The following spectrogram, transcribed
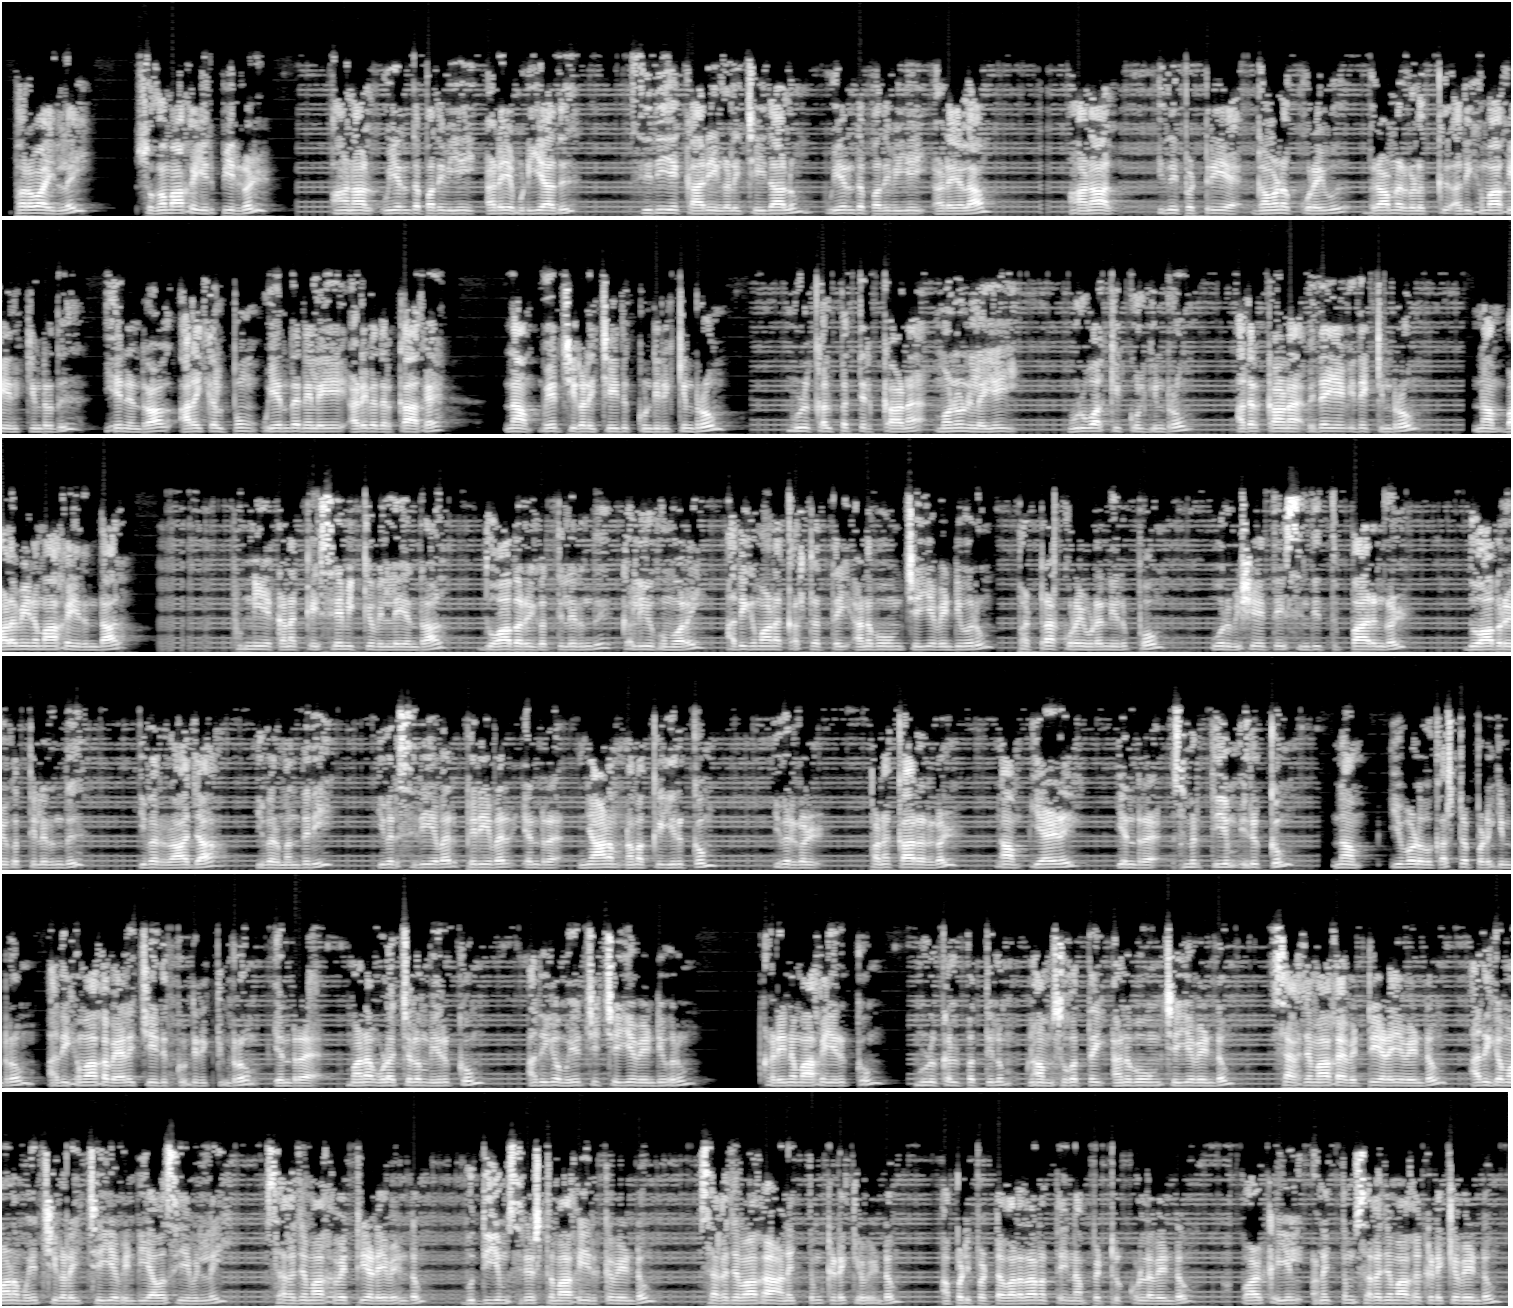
பரவாயில்லை சுகமாக இருப்பீர்கள் ஆனால் உயர்ந்த பதவியை அடைய முடியாது. சிறிய காரியங்களை செய்தாலும் உயர்ந்த பதவியை அடையலாம். ஆனால் இதை பற்றிய கவனக்குறைவு பிராமணர்களுக்கு அதிகமாக இருக்கின்றது. ஏனென்றால் அரைக்கல்பும் உயர்ந்த நிலையை அடைவதற்காக நாம் முயற்சிகளை செய்து கொண்டிருக்கின்றோம். முழு கல்பத்திற்கான மனோநிலையை உருவாக்கிக் கொள்கின்றோம். அதற்கான விதையை விதைக்கின்றோம். நாம் பலவீனமாக இருந்தால் புண்ணிய கணக்கை சேமிக்கவில்லை என்றால் துவாபரிகத்திலிருந்து கலியுகம் வரை அதிகமான கஷ்டத்தை அனுபவம் செய்ய வேண்டி வரும். பற்றாக்குறையுடன் இருப்போம். ஒரு விஷயத்தை சிந்தித்து பாருங்கள். துவாபர யுகத்திலிருந்து இவர் ராஜா இவர் மந்திரி இவர் சிறியவர் பெரியவர் என்ற ஞானம் நமக்கு இருக்கும். இவர்கள் பணக்காரர்கள். நாம் ஏழை என்ற ஸ்மிருத்தியும் இருக்கும். நாம் இவ்வளவு கஷ்டப்படுகின்றோம் அதிகமாக வேலை செய்து கொண்டிருக்கின்றோம் என்ற மன உளைச்சலும் இருக்கும். அதிக முயற்சி செய்ய வேண்டி வரும். கடினமாக இருக்கும். முழு கல்பத்திலும் நாம் சுகத்தை அனுபவம் செய்ய வேண்டும். சகஜமாக வெற்றியடைய வேண்டும். அதிகமான முயற்சிகளை செய்ய வேண்டிய அவசியமில்லை. சகஜமாக வெற்றியடைய வேண்டும். புத்தியும் சிரேஷ்டமாக இருக்க வேண்டும். சகஜமாக அனைத்தும் கிடைக்க வேண்டும். அப்படிப்பட்ட வரதானத்தை நாம் பெற்றுக்கொள்ள வேண்டும். வாழ்க்கையில் அனைத்தும் சகஜமாக கிடைக்க வேண்டும்.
